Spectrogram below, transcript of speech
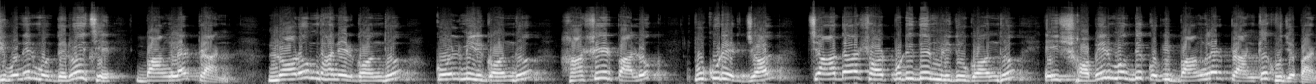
জীবনের মধ্যে রয়েছে বাংলার প্রাণ। নরম ধানের গন্ধ, কলমির গন্ধ, হাঁসের পালক, পুকুরের জল চাঁদা সটপটিদের মৃদু গন্ধ, এই সবের মধ্যে কবি বাংলার প্রাণকে খুঁজে পান।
